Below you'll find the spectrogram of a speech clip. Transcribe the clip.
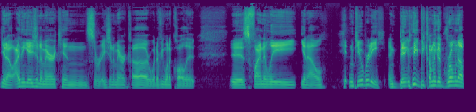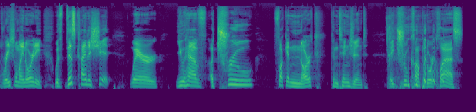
you know, I think Asian Americans or Asian America or whatever you want to call it is finally, you know, hitting puberty and be- becoming a grown up racial minority with this kind of shit where you have a true fucking narc contingent, a true comprador class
